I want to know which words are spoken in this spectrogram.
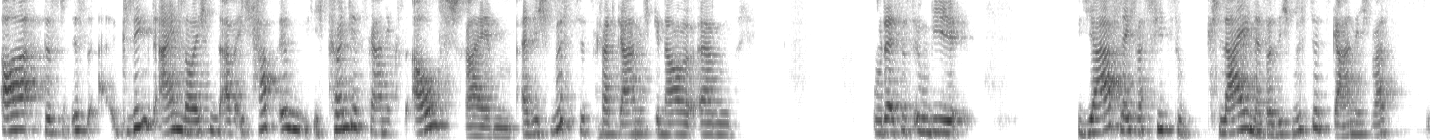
oh, das ist, klingt einleuchtend, aber ich habe irgendwie, ich könnte jetzt gar nichts aufschreiben. Also ich wüsste jetzt gerade gar nicht genau, ähm, oder ist es irgendwie, ja, vielleicht was viel zu Kleines. Also ich wüsste jetzt gar nicht, was,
